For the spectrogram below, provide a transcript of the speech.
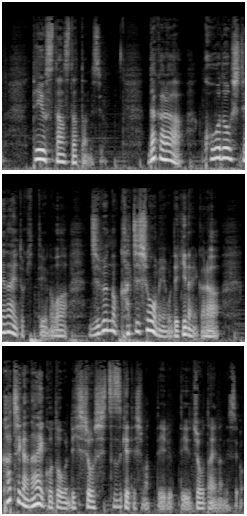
う。っていうスタンスだったんですよ。だから行動してない時っていうのは自分の価値証明をできないから価値がないことを立証し続けてしまっているっていう状態なんですよ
